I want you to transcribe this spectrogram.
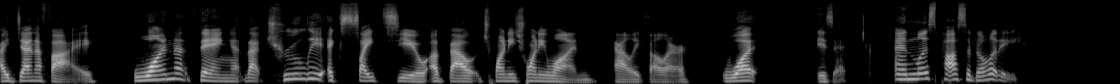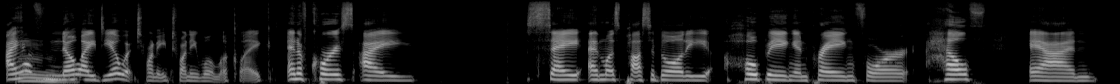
identify one thing that truly excites you about 2021, Ali Feller, what is it? Endless possibility. I have mm. no idea what 2020 will look like. And of course, I say endless possibility, hoping and praying for health. And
